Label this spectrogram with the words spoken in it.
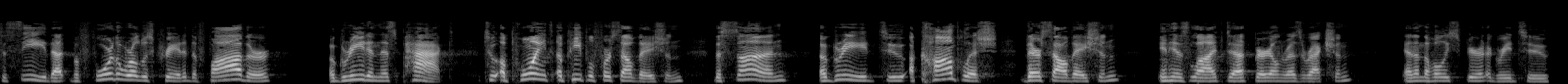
to see that before the world was created, the Father agreed in this pact to appoint a people for salvation. The Son agreed to accomplish their salvation in his life, death, burial, and resurrection. And then the Holy Spirit agreed to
